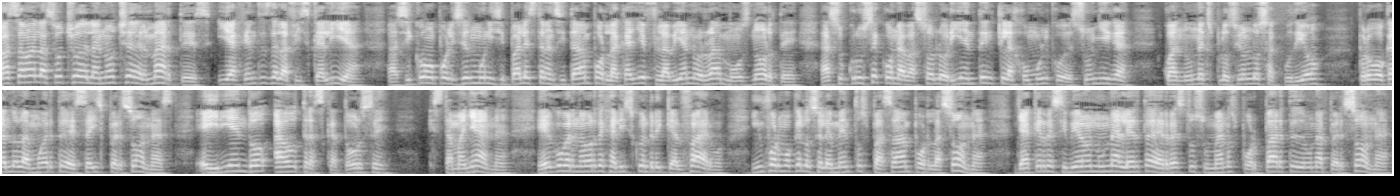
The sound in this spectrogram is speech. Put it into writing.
Pasaban las 8 de la noche del martes y agentes de la Fiscalía, así como policías municipales transitaban por la calle Flaviano Ramos Norte a su cruce con Abasol Oriente en Tlajomulco de Zúñiga, cuando una explosión los sacudió, provocando la muerte de seis personas e hiriendo a otras catorce. Esta mañana, el gobernador de Jalisco, Enrique Alfaro, informó que los elementos pasaban por la zona, ya que recibieron una alerta de restos humanos por parte de una persona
